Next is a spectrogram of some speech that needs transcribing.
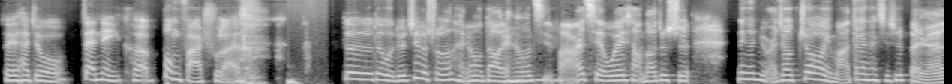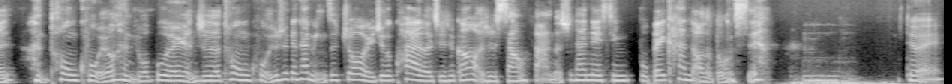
所以他就在那一刻迸发出来了。对对对，我觉得这个说的很有道理，很有启发。而且我也想到，就是那个女儿叫 Joy 嘛，但是她其实本人很痛苦，有很多不为人知的痛苦，就是跟她名字 Joy 这个快乐其实刚好是相反的，是她内心不被看到的东西。嗯，对。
